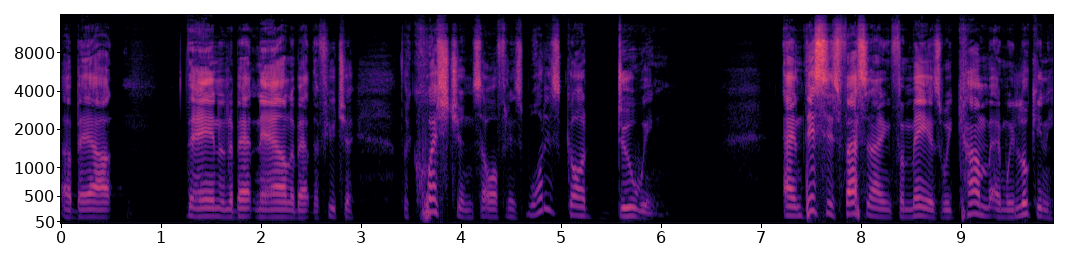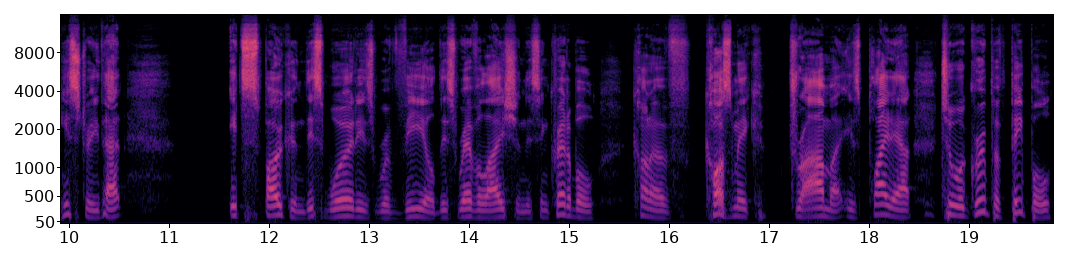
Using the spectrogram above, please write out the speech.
about then and about now and about the future. The question so often is, what is God doing? And this is fascinating for me as we come and we look in history that it's spoken, this word is revealed, this revelation, this incredible kind of cosmic drama is played out to a group of people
